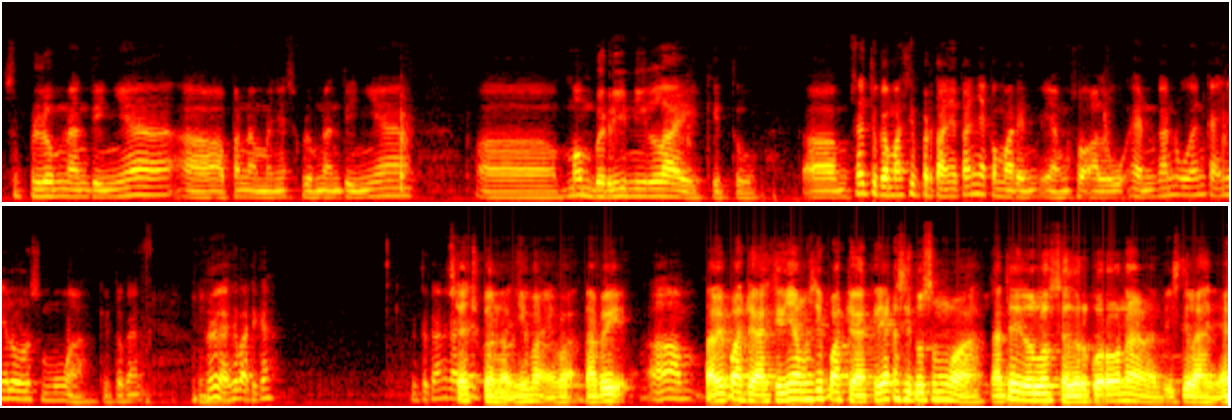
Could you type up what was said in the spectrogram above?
sebelum nantinya uh, apa namanya sebelum nantinya uh, memberi nilai gitu. Um, saya juga masih bertanya-tanya kemarin yang soal UN kan UN kayaknya lulus semua gitu kan. Benar nggak sih Pak Dika? Gitu kan, saya juga nggak nyimak ya Pak. Tapi um, tapi pada akhirnya mesti pada akhirnya ke situ semua. Nanti lulus jalur corona nanti istilahnya.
